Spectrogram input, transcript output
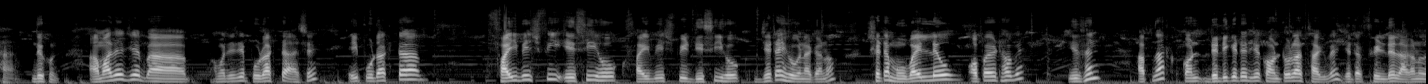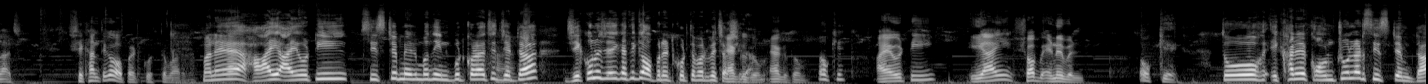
হ্যাঁ দেখুন আমাদের যে আমাদের যে প্রোডাক্টটা আছে এই প্রোডাক্টটা ফাইভ এইচপি এসি হোক ফাইভ এইচপি ডিসি হোক যেটাই হোক না কেন সেটা মোবাইলেও অপারেট হবে। ইভেন আপনার ডেডিকেটেড যে কন্ট্রোলার থাকবে যেটা ফিল্ডে লাগানো আছে সেখান থেকে অপারেট করতে পারবে। মানে হাই আইওটি সিস্টেমের মধ্যে ইনপুট করা আছে হ্যাঁ। যেটা যে কোনো জায়গা থেকে অপারেট করতে পারবে একদম একদম। ওকে আইওটি এআই সব এনেবেলড ওকে তো এখানের কন্ট্রোলার সিস্টেমটা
